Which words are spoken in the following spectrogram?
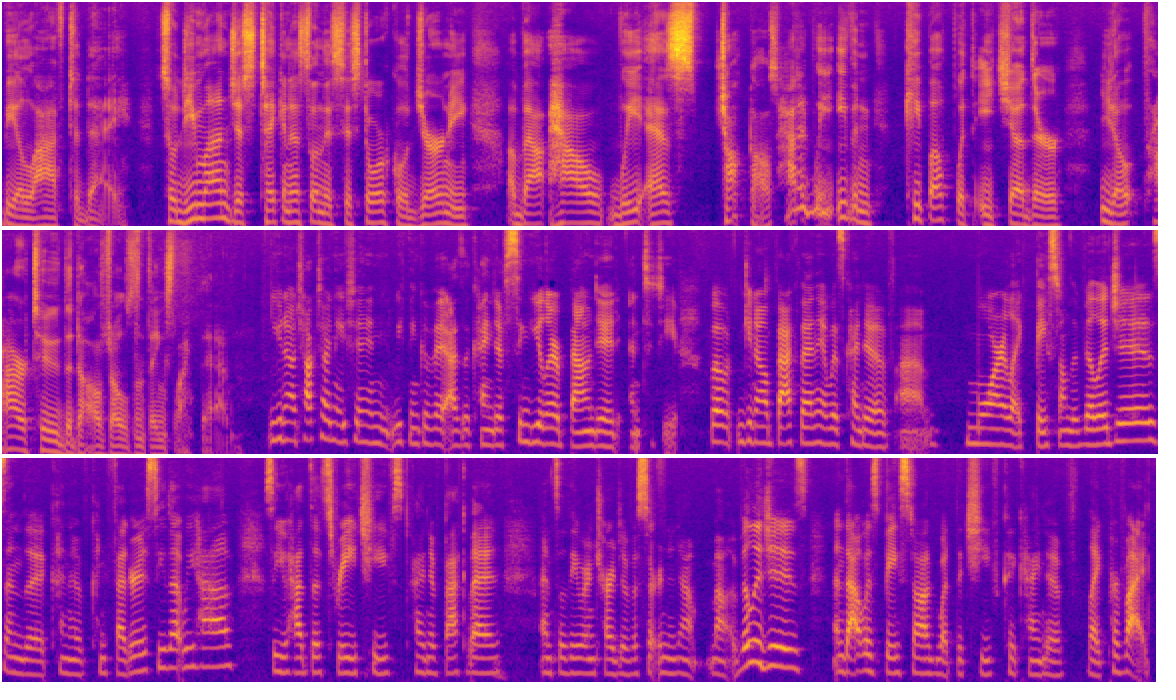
be alive today. So, do you mind just taking us on this historical journey about how we, as Choctaws, how did we even keep up with each other, you know, prior to the Dawes rolls and things like that? You know, Choctaw Nation, we think of it as a kind of singular bounded entity. But, you know, back then it was kind of um, more like based on the villages and the kind of confederacy that we have. So you had the three chiefs kind of back then. And so they were in charge of a certain amount of villages, and that was based on what the chief could kind of like provide.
